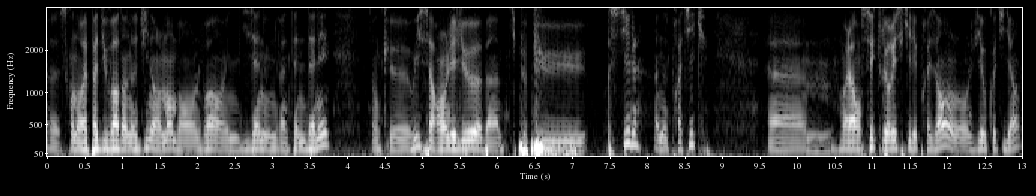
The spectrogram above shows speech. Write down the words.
ce qu'on n'aurait pas dû voir dans notre vie, normalement, ben, on le voit en une dizaine ou une vingtaine d'années. Donc oui, ça rend les lieux ben, un petit peu plus hostiles à notre pratique. Euh, on sait que le risque il est présent, on, le vit au quotidien.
